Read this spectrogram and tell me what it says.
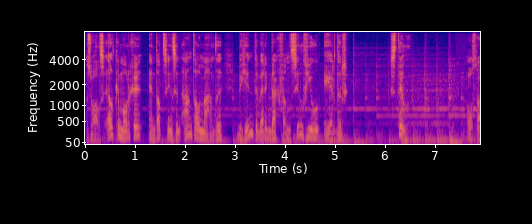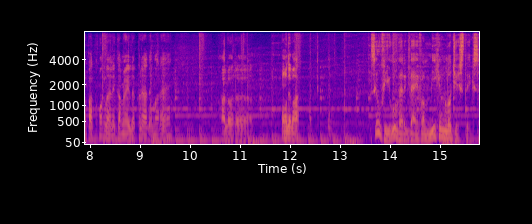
Zoals elke morgen, en dat sinds een aantal maanden, begint de werkdag van Silvio eerder stil. On se rend pas compte, mais le camion il est prêt à démarrer. Alors, euh, on démarre. Silvio werkt bij Van Mieghem Logistics.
